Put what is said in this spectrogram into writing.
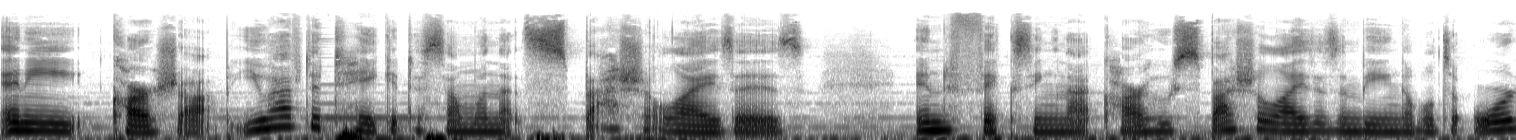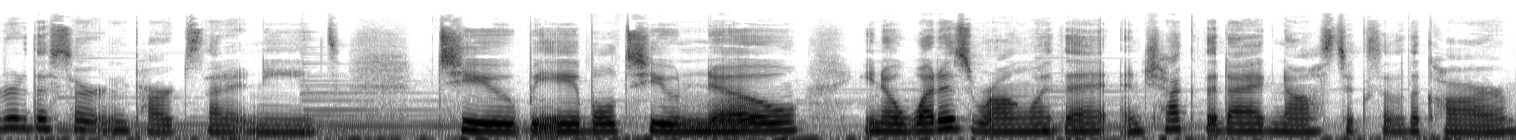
any car shop. You have to take it to someone that specializes in fixing that car, who specializes in being able to order the certain parts that it needs, to be able to know, you know, what is wrong with it and check the diagnostics of the car.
